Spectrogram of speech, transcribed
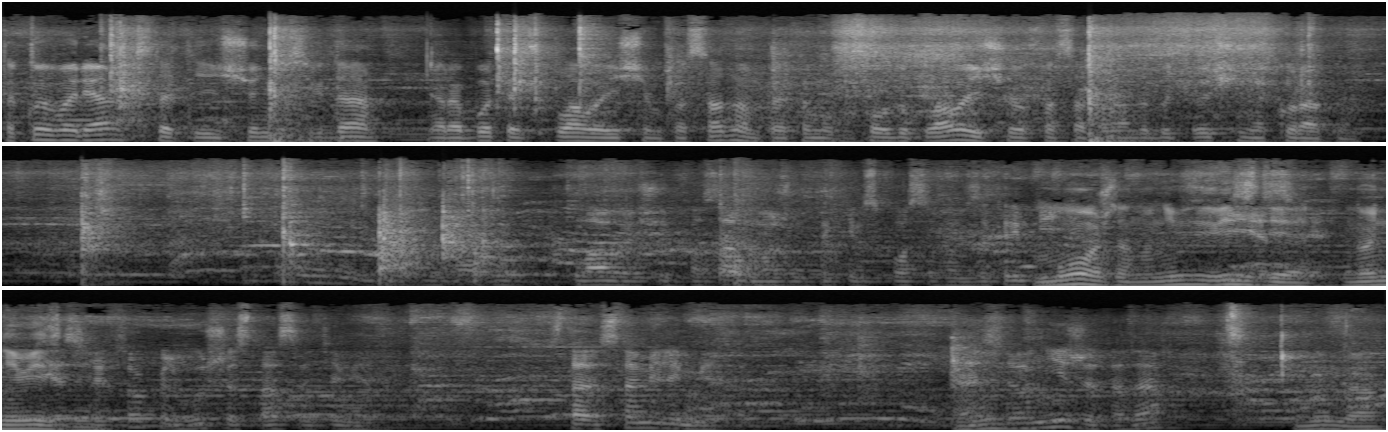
Такой вариант, кстати, еще не всегда работает с плавающим фасадом, поэтому по поводу плавающего фасада надо быть очень аккуратным. Плавающий фасад можно таким способом закрепить. Можно, но не везде. Если- но не Если везде. цоколь выше 100 сантиметров. 100, 100 миллиметров. А Ну. если он ниже, тогда Ну да.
